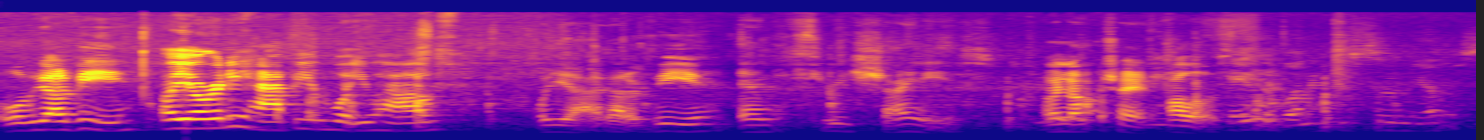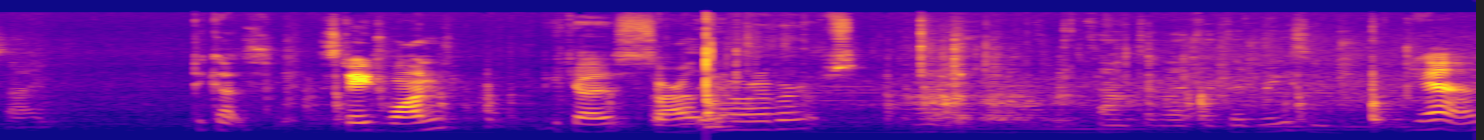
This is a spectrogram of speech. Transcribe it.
Well, we got a V. Are you already happy with what you have? Well, yeah, I got a V and three shinies. Oh, not shinies, hollows. Caleb, why don't you sit on the other side? Because Stage one, Because. Garlian or whatever. Sounds like a good reason. yeah,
